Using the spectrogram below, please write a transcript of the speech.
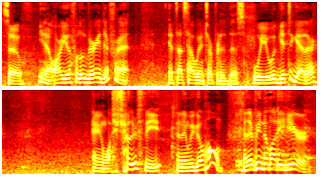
so, you know, RUF would look very different if that's how we interpreted this. We would get together and wash each other's feet, and then we go home. And there'd be nobody here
